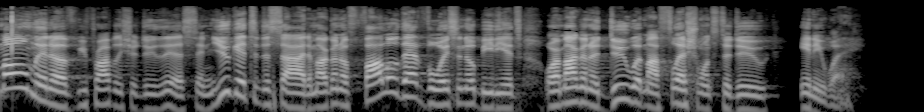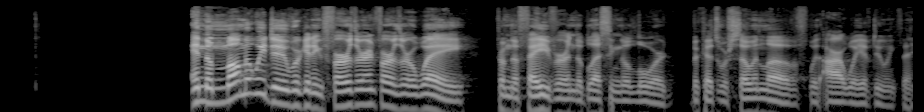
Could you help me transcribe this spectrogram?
moment of, you probably should do this. And you get to decide, am I going to follow that voice in obedience, or am I going to do what my flesh wants to do anyway? And the moment we do, we're getting further and further away from the favor and the blessing of the Lord because we're so in love with our way of doing things.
